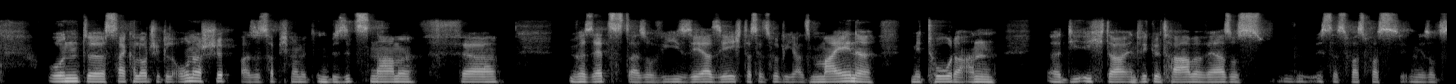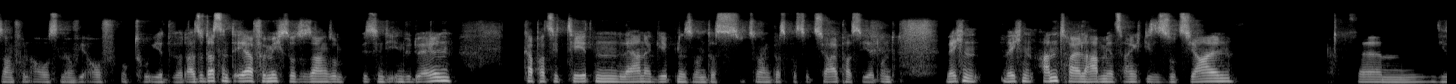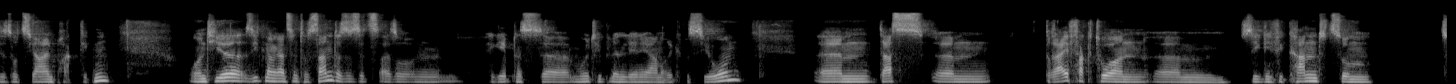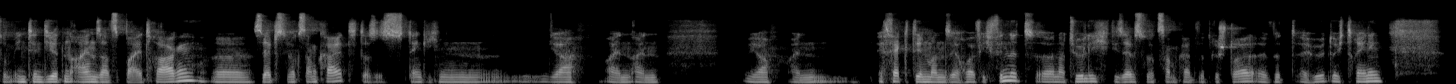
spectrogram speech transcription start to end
und äh, Psychological Ownership, also das habe ich mal mit Inbesitznahme ver übersetzt, also wie sehr sehe ich das jetzt wirklich als meine Methode an, äh, die ich da entwickelt habe, versus ist das was, was mir sozusagen von außen irgendwie aufoktroyiert wird. Also das sind eher für mich sozusagen so ein bisschen die individuellen Kapazitäten, Lernergebnisse und das sozusagen das, was sozial passiert. Und welchen, welchen Anteil haben jetzt eigentlich diese sozialen ähm, diese sozialen Praktiken. Und hier sieht man ganz interessant, das ist jetzt also ein Ergebnis der multiplen linearen Regression, ähm, dass ähm, drei Faktoren ähm, signifikant zum, zum intendierten Einsatz beitragen. Äh, Selbstwirksamkeit, das ist, denke ich, ein, ja, ein, ein, ja, ein Effekt, den man sehr häufig findet. Äh, natürlich, die Selbstwirksamkeit wird, gesteuert, äh, wird erhöht durch Training.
